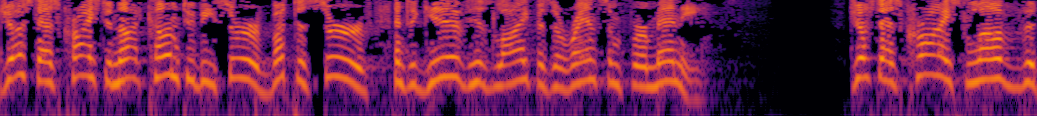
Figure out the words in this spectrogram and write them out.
just as Christ did not come to be served, but to serve and to give his life as a ransom for many, just as Christ loved the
